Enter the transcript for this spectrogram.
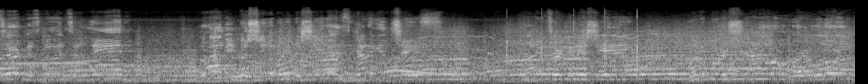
Tuerck is going to lead. Robbie Machida Machida is going to get chased. Ryan Tuerck initiating. Little more shallow or lower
